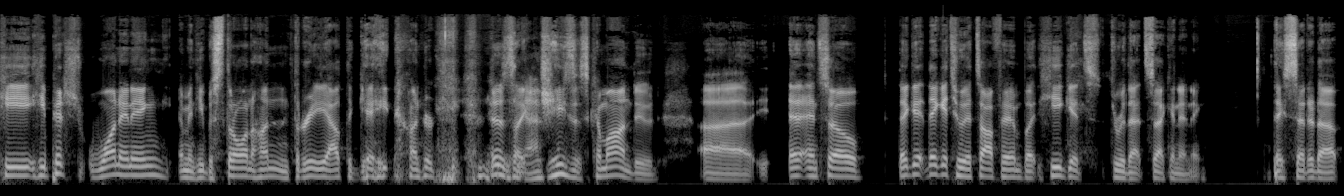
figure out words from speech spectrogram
he he pitched one inning. I mean, he was throwing 103 out the gate. 100. It was like Yeah. Jesus, come on, dude. Uh, and, and so they get they get two hits off him, but he gets through that second inning. They set it up.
